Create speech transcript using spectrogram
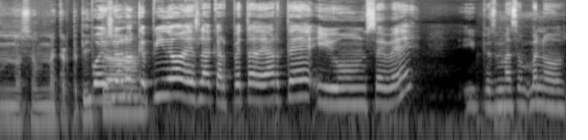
no sé, una carpetita. Pues yo lo que pido es la carpeta de arte y un CV. Y pues más o bueno,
